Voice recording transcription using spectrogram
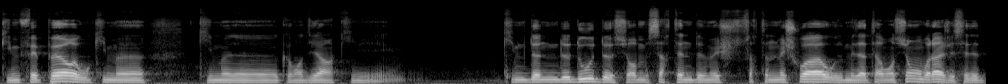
qui me fait peur ou qui me qui me comment dire qui qui me donnent de doutes sur certaines de mes, certains de mes choix ou de mes interventions. Voilà, j'essaie d'être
